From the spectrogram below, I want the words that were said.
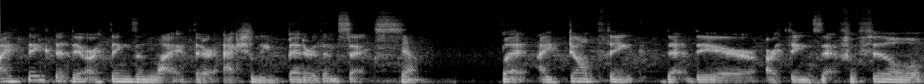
I think that there are things in life that are actually better than sex. Yeah. But I don't think that there are things that fulfill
